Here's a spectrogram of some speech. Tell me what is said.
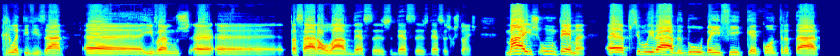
relativizar uh, e vamos uh, uh, passar ao lado dessas, dessas, dessas questões. Mais um tema. A possibilidade do Benfica contratar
